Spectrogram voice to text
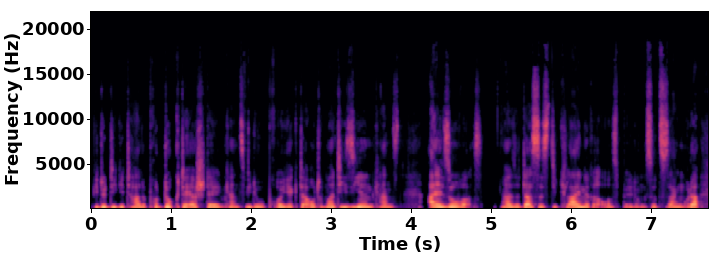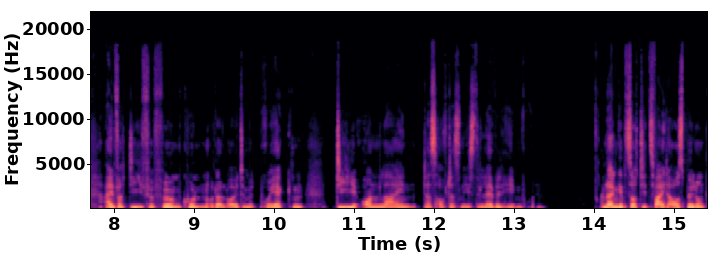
wie du digitale Produkte erstellen kannst, wie du Projekte automatisieren automatisieren kannst, all sowas. Also das ist die kleinere Ausbildung sozusagen oder einfach die für Firmenkunden oder Leute mit Projekten, die online das auf das nächste Level heben wollen. Und dann gibt es auch die zweite Ausbildung,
